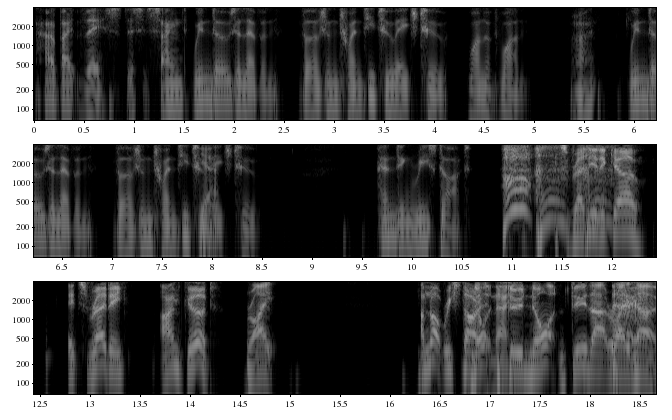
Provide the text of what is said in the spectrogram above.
how about this? Does it sound Windows 11, version 22H2, 1 of 1. all right? Windows 11, version 22H2. Pending restart. It's ready to go. It's ready. I'm good. Right. I'm not restarting No, now. do not do that right now.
